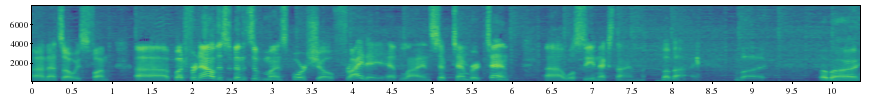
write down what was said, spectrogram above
Uh, that's always fun. Uh, but for now, this has been the Simple Mind Sports Show. Friday headlines, September 10th. Uh, we'll see you next time. Bye bye. But Bye bye.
